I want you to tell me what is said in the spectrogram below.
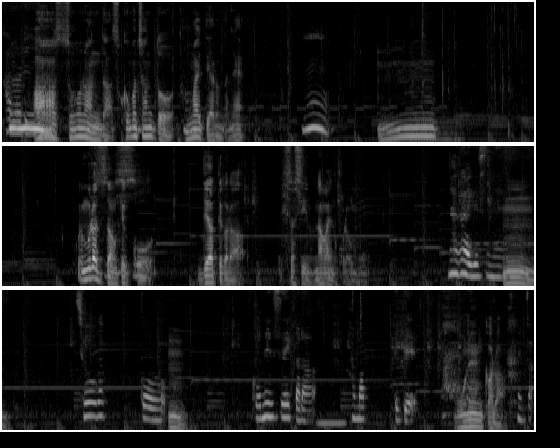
カロリー。ああそうなんだ。そこもちゃんと踏えてやるんだね。うん。うーんこれ村瀬さんは結構出会ってから久しいの？長いの？これはも長いですううねん。小学校うん。5年生からハマってて。5年から。なんか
